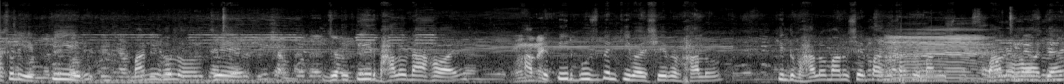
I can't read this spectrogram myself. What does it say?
আসলে পীর মানে হলো যে, যদি পীর ভালো না হয়, আপনি পীর বুঝবেন কীভাবে সে ভালো? কিন্তু ভালো মানুষের পাশে থাকলে মানুষ ভালো হওয়া যায়।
